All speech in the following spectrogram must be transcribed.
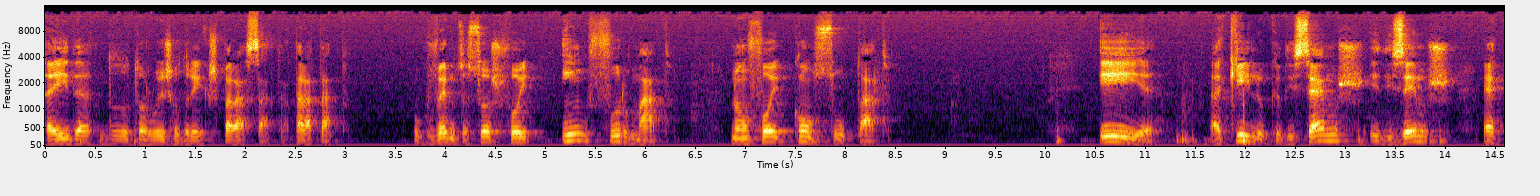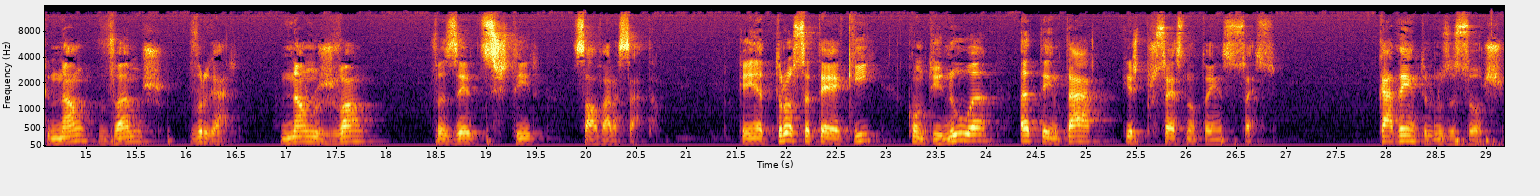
a ida do Dr. Luís Rodrigues para a, SATA, para a TAP. O governo dos Açores foi informado, não foi consultado. E aquilo que dissemos e dizemos é que não vamos vergar. Não nos vão fazer desistir de salvar a SATA. Quem a trouxe até aqui continua a tentar que este processo não tenha sucesso. Cá dentro, nos Açores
